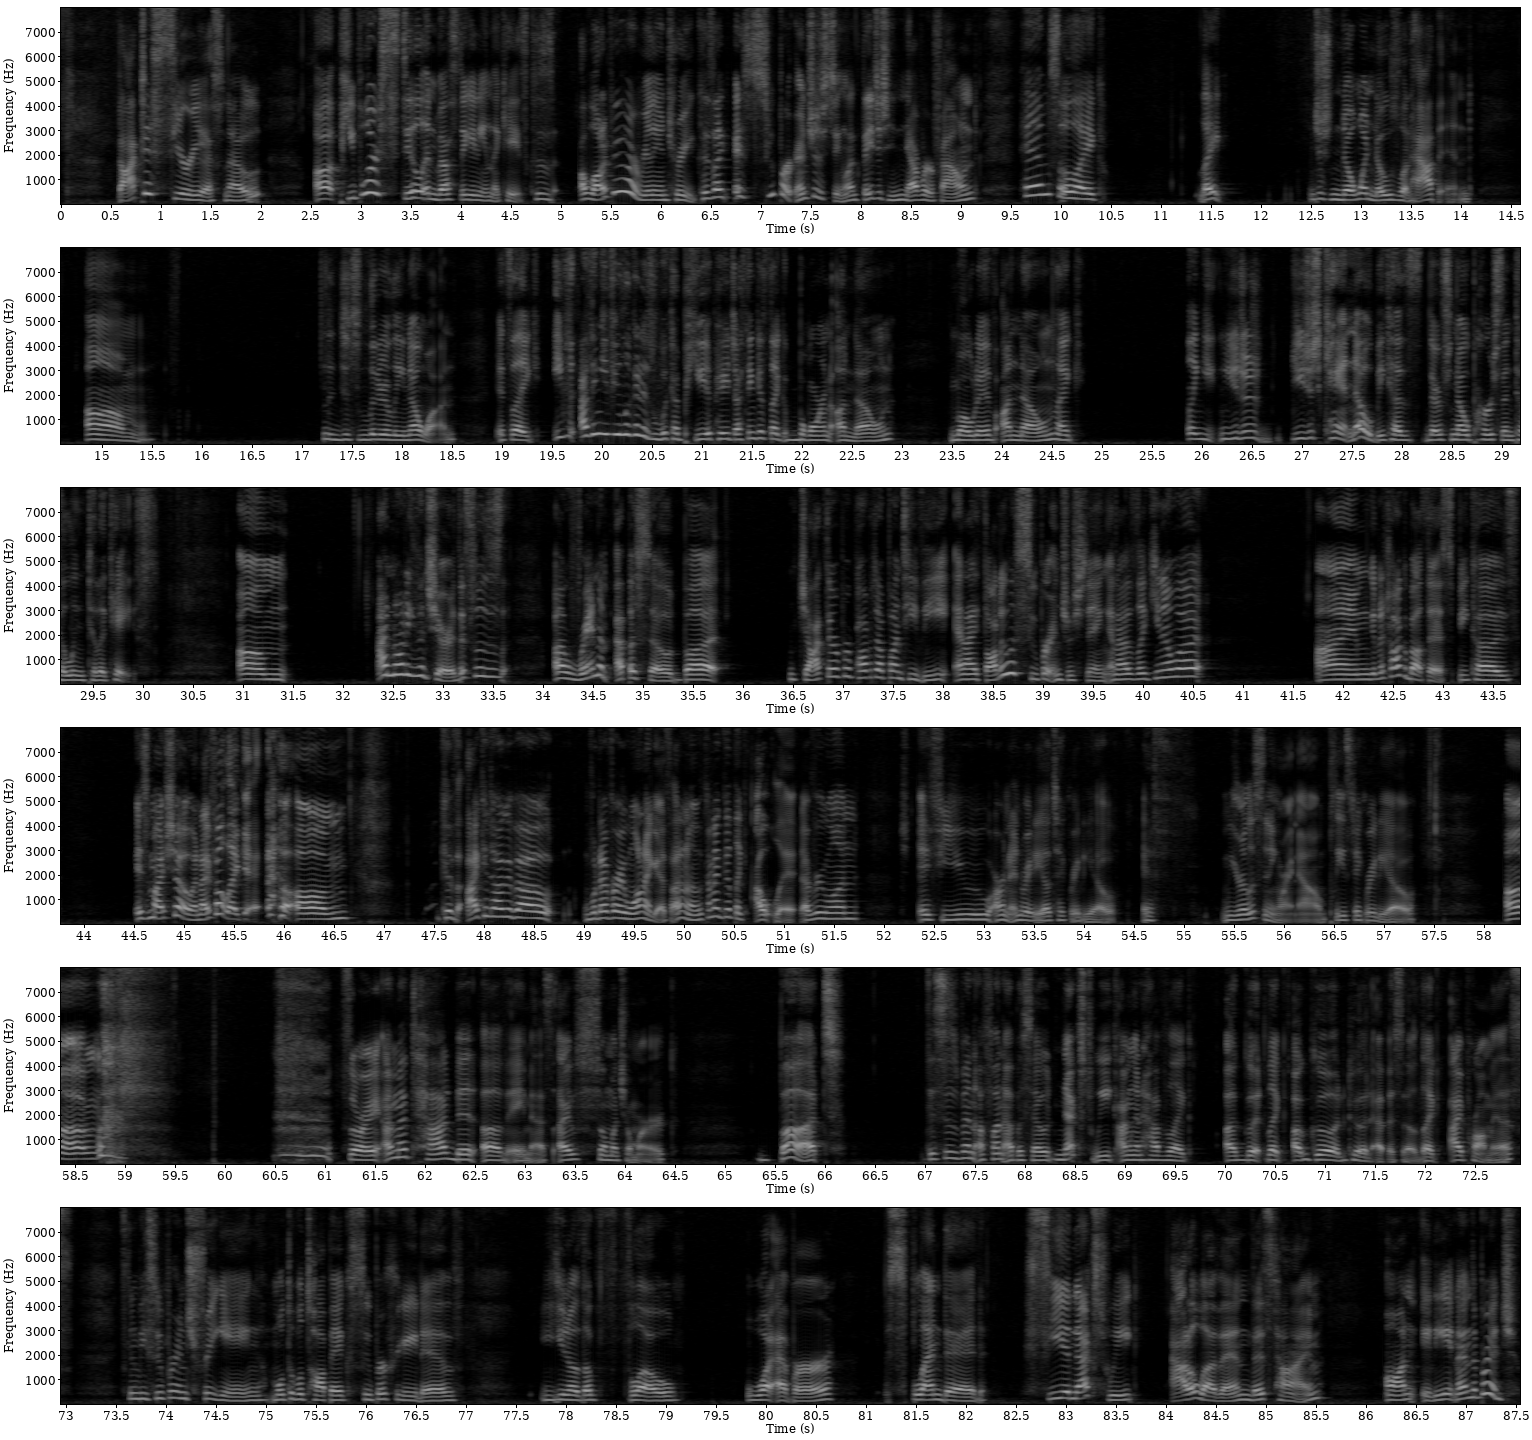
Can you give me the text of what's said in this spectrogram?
Back to serious note. Uh, people are still investigating the case because a lot of people are really intrigued because like it's super interesting. Like they just never found him, so like, like, just no one knows what happened. Um, just literally no one. It's like even I think if you look at his Wikipedia page, I think it's like born unknown, motive unknown. Like, like you, you just you just can't know because there's no person to link to the case. Um, I'm not even sure. This was a random episode, but Jack the Ripper popped up on TV, and I thought it was super interesting. And I was like, you know what? I'm gonna talk about this because it's my show, and I felt like it. um, because I can talk about whatever I want. I guess I don't know. It's kind of good like outlet. Everyone, if you aren't in radio, take radio. If you're listening right now, please take radio. Um. Sorry, I'm a tad bit of a mess. I have so much homework. But this has been a fun episode. Next week I'm going to have like a good like a good good episode. Like I promise. It's going to be super intriguing, multiple topics, super creative. You know, the flow whatever. Splendid. See you next week at 11 this time on 889 The Bridge.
